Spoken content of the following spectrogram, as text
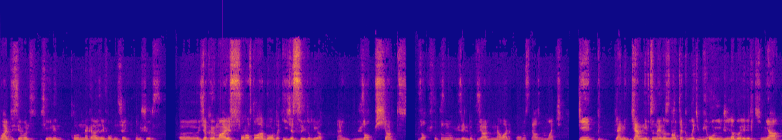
wide receiver şeyinin korunun ne kadar zayıf olduğunu sürekli konuşuyoruz. Ee, Jacob Myers son haftalarda orada iyice sıyrılıyor. Yani 160 yard, 169 mu? 159 yardım ne var olması lazım bu maç. Ki yani Cam Newton en azından takımdaki bir oyuncuyla böyle bir kimya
